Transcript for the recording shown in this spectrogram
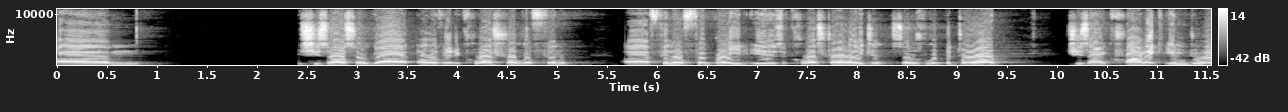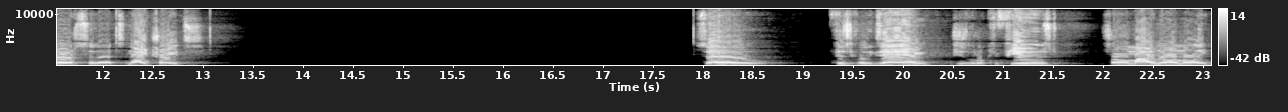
um, she's also got elevated cholesterol. Uh, fenofibrate is a cholesterol agent, so is Lipitor. She's on chronic Imdur, so that's nitrates. So, physical exam, she's a little confused, so am I normally.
